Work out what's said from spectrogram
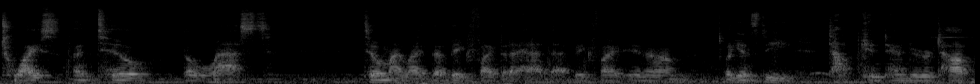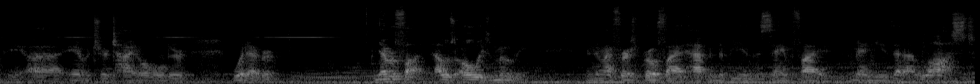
twice until the last, till my like that big fight that I had, that big fight in um, against the top contender, top uh, amateur title holder, whatever. Never fought. I was always moving. And then my first pro fight happened to be in the same fight venue that I lost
